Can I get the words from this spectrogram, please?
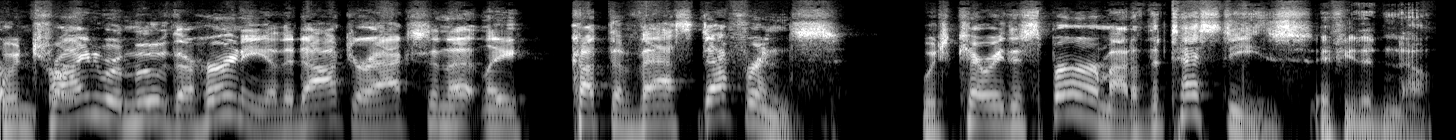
When trying to remove the hernia, the doctor accidentally cut the vas deferens, which carry the sperm out of the testes. If you didn't know.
